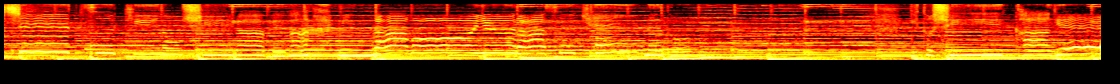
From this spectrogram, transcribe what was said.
しい月の調べがみんなも揺らすけれど愛しい影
